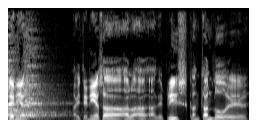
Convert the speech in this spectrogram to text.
Tenías, ahí tenías a, a, a- a De Pris cantando eh,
